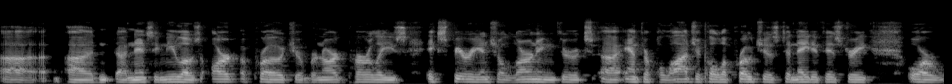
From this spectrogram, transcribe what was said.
uh, uh Nancy Mithlo's art approach or Bernard Perley's experiential learning through uh, anthropological approaches to native history, or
